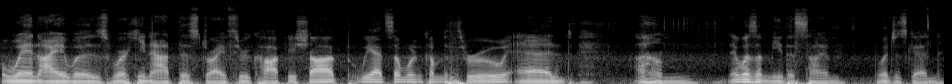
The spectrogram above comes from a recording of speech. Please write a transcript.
when I was working at this drive through coffee shop, we had someone come through and um it wasn't me this time, which is good.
